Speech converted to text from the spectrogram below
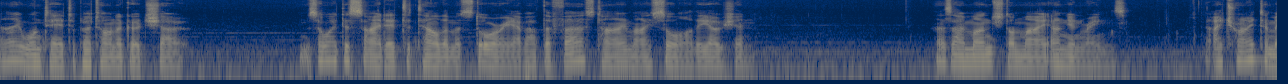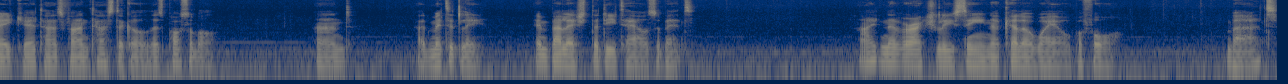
I wanted to put on a good show. So I decided to tell them a story about the first time I saw the ocean. As I munched on my onion rings, I tried to make it as fantastical as possible, and, admittedly, embellished the details a bit. I'd never actually seen a killer whale before, But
